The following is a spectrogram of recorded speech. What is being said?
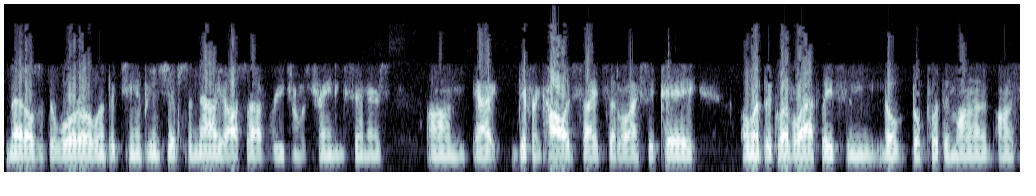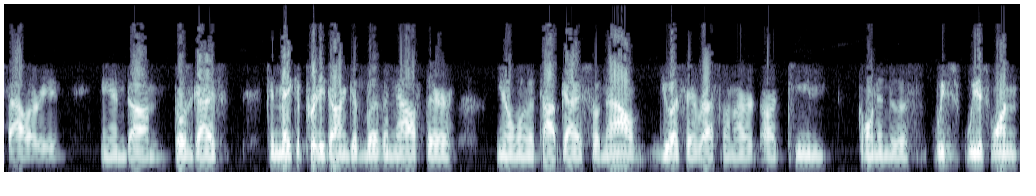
medals at the World or Olympic Championships. And now you also have regional training centers, um, at different college sites that'll actually pay Olympic level athletes and they'll, they'll put them on a, on a salary. And, and, um, those guys can make a pretty darn good living now if they're, you know, one of the top guys. So now USA Wrestling, our, our team going into this, we just, we just won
